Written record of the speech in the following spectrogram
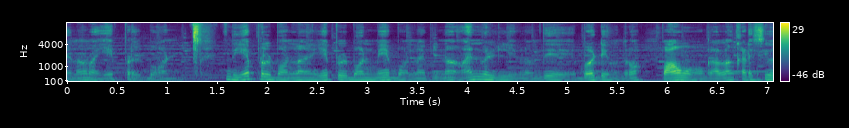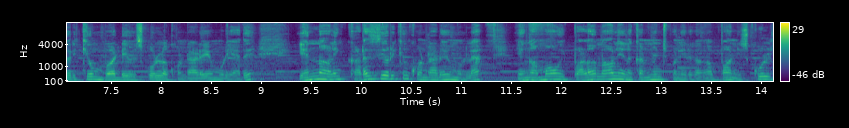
ஏன்னா நான் ஏப்ரல் பாண்ட் இந்த ஏப்ரல் பாண்ட்லாம் ஏப்ரல் பாண்ட் மே பாண்ட்லாம் எப்படின்னா ஆனுவல் லீவில் வந்து பர்த்டே வந்துடும் பாவம் அவங்களெல்லாம் கடைசி வரைக்கும் பர்த்டே ஸ்கூலில் கொண்டாடவே முடியாது. என்னாலையும் கடைசி வரைக்கும் கொண்டாடவே முடியல. எங்கள் அம்மாவும் பல நாள் என்னை கன்வின்ஸ் பண்ணியிருக்காங்க அப்பா நீ ஸ்கூல்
